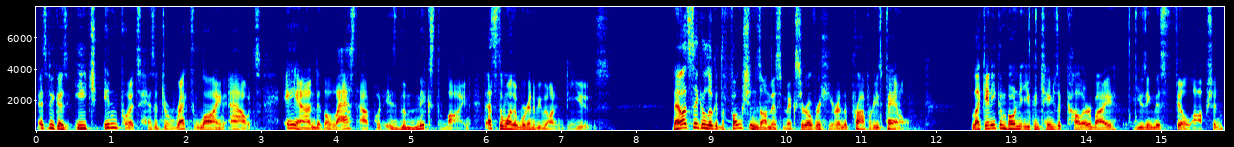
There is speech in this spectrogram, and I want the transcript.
It's because each input has a direct line out, and the last output is the mixed line. That's the one that we're going to be wanting to use. Now let's take a look at the functions on this mixer over here in the Properties panel. Like any component, you can change the color by using this fill option,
